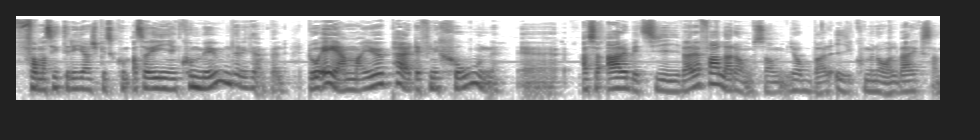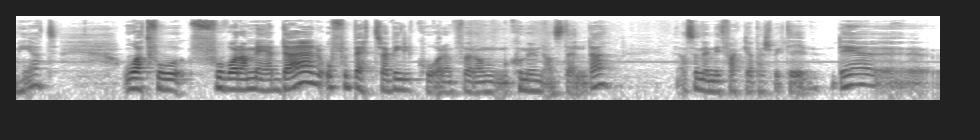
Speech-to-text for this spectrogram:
för man sitter i Jönköpings alltså i en kommun till exempel, då är man ju per definition eh, alltså arbetsgivare för alla de som jobbar i kommunal verksamhet. Och att få, få vara med där och förbättra villkoren för de kommunanställda, alltså med mitt fackliga perspektiv, det eh,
